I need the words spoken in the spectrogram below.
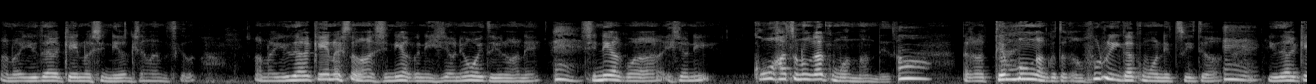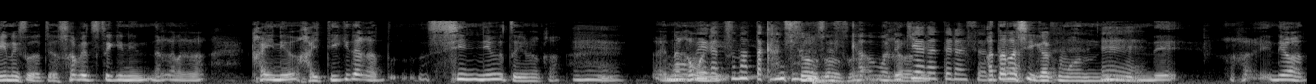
あの、ユダヤ系の心理学者なんですけど、あの、ユダヤ系の人が心理学に非常に多いというのはね、え、心理学は非常に後発の学問なんです。だから天文学とか古い学問については、ユダヤ系の人たちは差別的になかなか介入、入っていきたかった、侵入というのか、仲間に。が詰まった感じなんですか？そうそうそう。もう出来上がってらっしゃる。新しい学問で、えー、では、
